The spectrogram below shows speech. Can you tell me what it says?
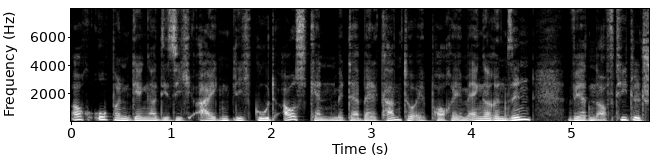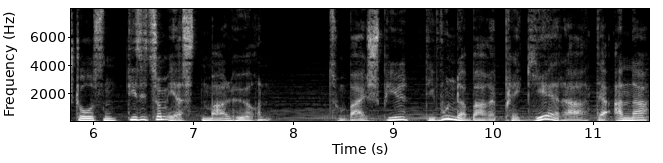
Auch Operngänger, die sich eigentlich gut auskennen mit der Belcanto-Epoche im engeren Sinn, werden auf Titel stoßen, die sie zum ersten Mal hören. Zum Beispiel die wunderbare Preghiera der Anna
